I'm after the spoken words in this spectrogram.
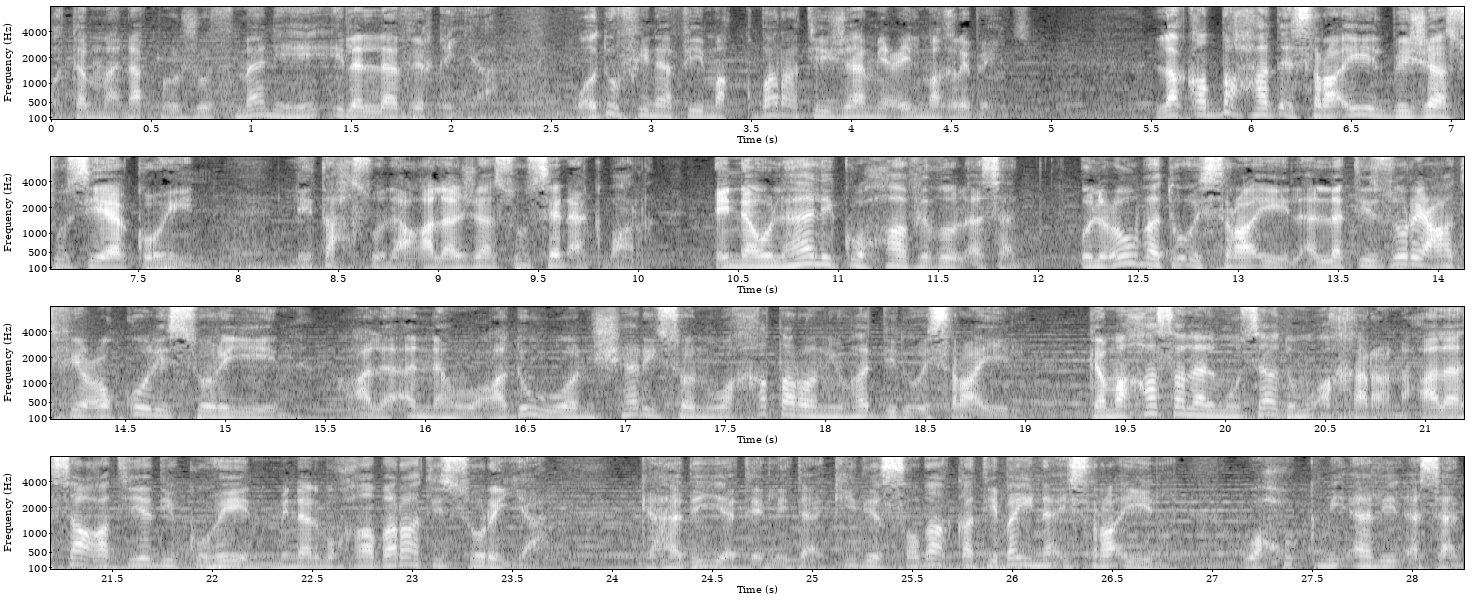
وتم نقل جثمانه إلى اللاذقية ودفن في مقبرة جامع المغربي. لقد ضحت إسرائيل بجاسوسها كوهين لتحصل على جاسوس أكبر. إنه الهالك حافظ الأسد. ألعوبة إسرائيل التي زرعت في عقول السوريين على أنه عدو شرس وخطر يهدد إسرائيل. كما حصل الموساد مؤخرا على ساعة يد كوهين من المخابرات السورية كهدية لتأكيد الصداقة بين إسرائيل وحكم آل الأسد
